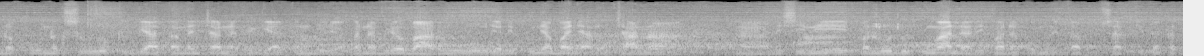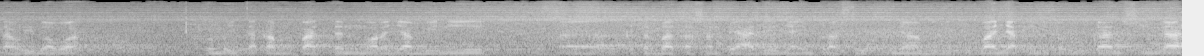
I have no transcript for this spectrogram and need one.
unek-unek seluruh kegiatan rencana kegiatan beliau karena beliau baru jadi punya banyak rencana. Nah, di sini perlu dukungan daripada pemerintah pusat. Kita ketahui bahwa pemerintah Kabupaten Muara Jambi ini Eh, keterbatasan PAD-nya, infrastrukturnya begitu banyak yang diperlukan sehingga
